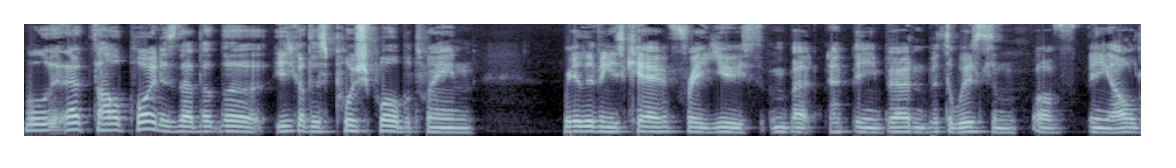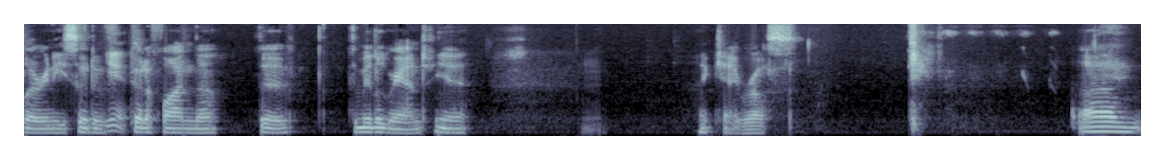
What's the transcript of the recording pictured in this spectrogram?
Well, that's the whole point. Is that the, the he's got this push pull between reliving his carefree youth, but being burdened with the wisdom of being older, and he's sort of Yes. got to find the, the the middle ground. Yeah. Okay, Ross. Um.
